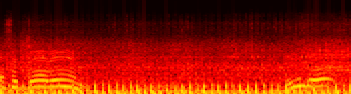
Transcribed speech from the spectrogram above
That's a dead end. We can do it.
